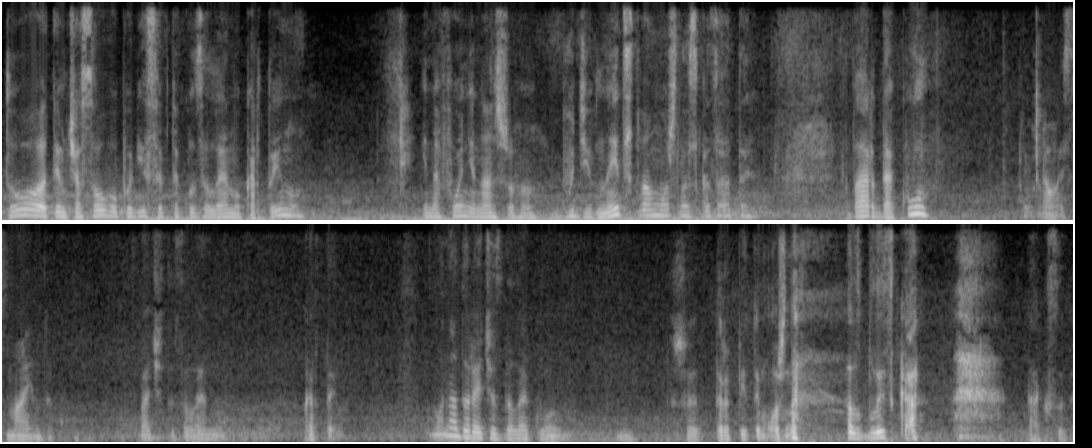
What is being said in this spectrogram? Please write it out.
то тимчасово повісив таку зелену картину. І на фоні нашого будівництва, можна сказати, бардаку. Ось маємо таку, бачите, зелену картину. Вона, до речі, здалеку ще терпіти можна, а зблизька. Так собі.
